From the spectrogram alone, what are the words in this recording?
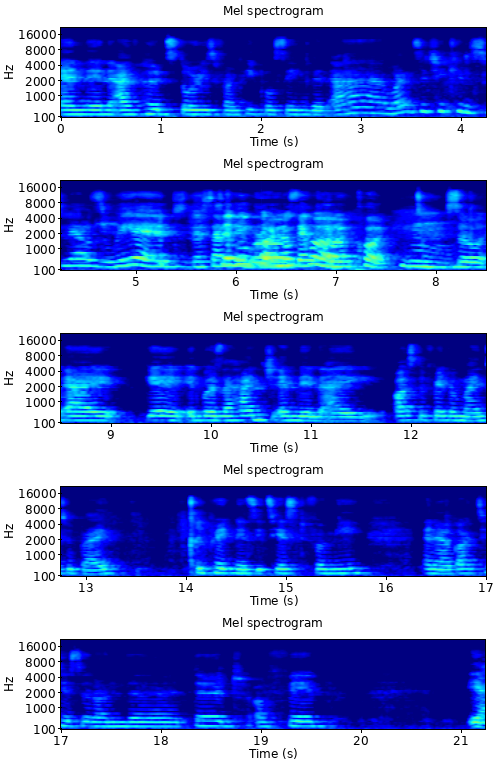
and then I've heard stories from people saying that ah, once the chicken smells weird, there's something wrong. Mm. So I yeah, it was a hunch, and then I asked a friend of mine to buy a pregnancy test for me, and I got tested on the third of Feb. Yeah,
